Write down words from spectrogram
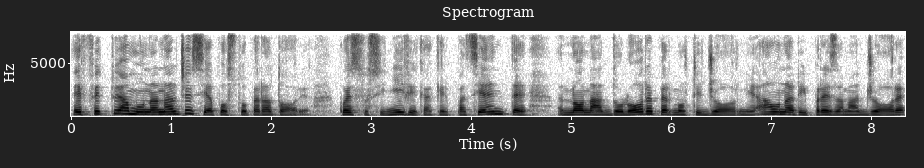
effettuiamo un'analgesia post-operatoria. Questo significa che il paziente non ha dolore per molti giorni, ha una ripresa maggiore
